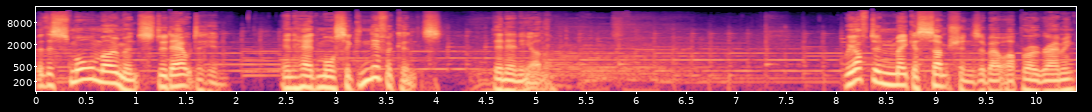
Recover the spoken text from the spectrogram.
but the small moments stood out to him and had more significance than any other. We often make assumptions about our programming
